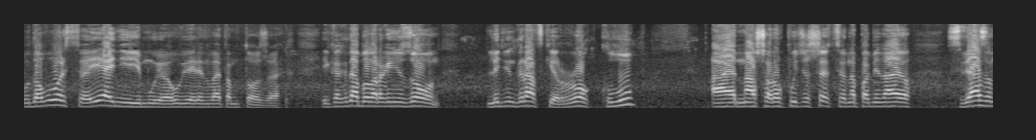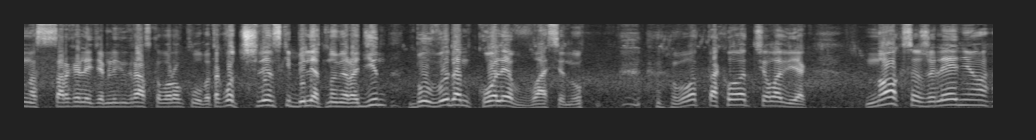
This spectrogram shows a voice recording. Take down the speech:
удовольствия, и они ему, я уверен, в этом тоже. И когда был организован Ленинградский рок-клуб. А наше рок-путешествие, напоминаю, связано с 40-летием Ленинградского рок-клуба. Так вот, членский билет номер один был выдан Коле Васину. Вот такой вот человек. Но, к сожалению,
